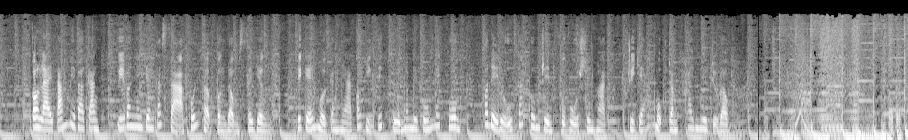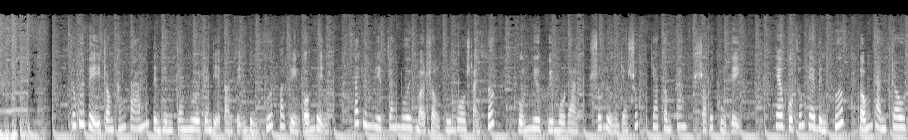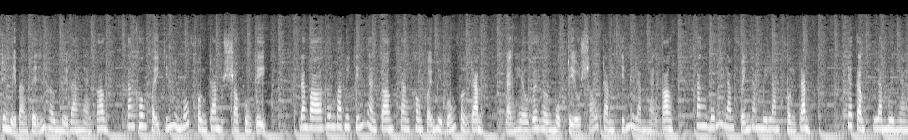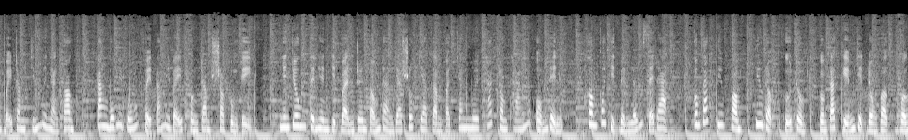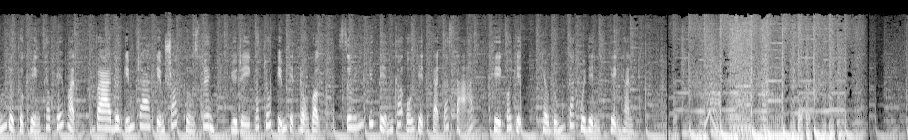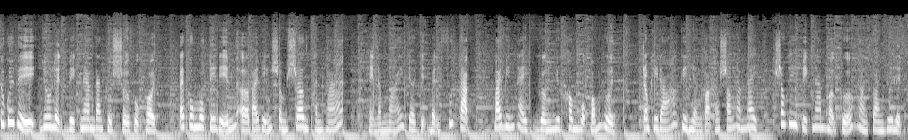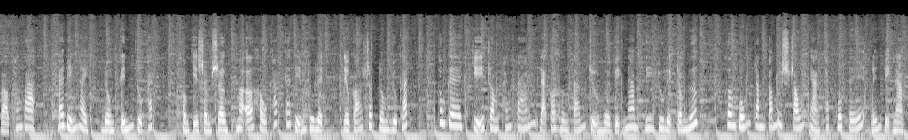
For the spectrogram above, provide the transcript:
Còn lại 83 căn, Ủy ban nhân dân các xã phối hợp vận động xây dựng. Thiết kế mỗi căn nhà có diện tích từ 54 m2, có đầy đủ các công trình phục vụ sinh hoạt, trị giá 120 triệu đồng. Thưa quý vị, trong tháng 8, tình hình chăn nuôi trên địa bàn tỉnh Bình Phước phát triển ổn định. Các doanh nghiệp chăn nuôi mở rộng quy mô sản xuất cũng như quy mô đàn, số lượng gia súc, gia cầm tăng so với cùng kỳ. Theo Cục Thống kê Bình Phước, tổng đàn trâu trên địa bàn tỉnh hơn 13.000 con, tăng 0,91% so cùng kỳ. Đàn bò hơn 39.000 con, tăng 0,14%. Đàn heo với hơn 1 triệu 695.000 con, tăng 45,55%. Gia cầm là 10.790.000 con, tăng 44,87% so cùng kỳ. Nhìn chung, tình hình dịch bệnh trên tổng đàn gia súc gia cầm và chăn nuôi khác trong tháng ổn định, không có dịch bệnh lớn xảy ra, Công tác tiêm phòng, tiêu độc khử trùng, công tác kiểm dịch động vật vẫn được thực hiện theo kế hoạch và được kiểm tra kiểm soát thường xuyên, duy trì các chốt kiểm dịch động vật, xử lý dứt điểm các ổ dịch tại các xã khi có dịch theo đúng các quy định hiện hành. Quý vị, du lịch Việt Nam đang thực sự phục hồi. Tại cùng một địa điểm ở bãi biển Sầm Sơn, Thanh Hóa, hè năm ngoái do dịch bệnh phức tạp, bãi biển này gần như không một bóng người. Trong khi đó, ghi nhận vào tháng 6 năm nay, sau khi Việt Nam mở cửa hoàn toàn du lịch vào tháng 3, bãi biển này đông kín du khách. Không chỉ Sầm Sơn mà ở hầu khắp các điểm du lịch đều có rất đông du khách. Thống kê chỉ trong tháng 8 đã có hơn 8 triệu người Việt Nam đi du lịch trong nước, hơn 486.000 khách quốc tế đến Việt Nam.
